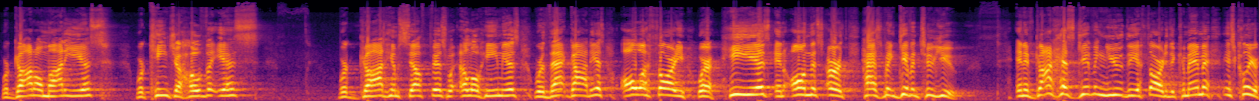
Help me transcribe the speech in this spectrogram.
where God Almighty is, where King Jehovah is, where God Himself is, where Elohim is, where that God is, all authority where He is and on this earth has been given to you. And if God has given you the authority, the commandment is clear.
